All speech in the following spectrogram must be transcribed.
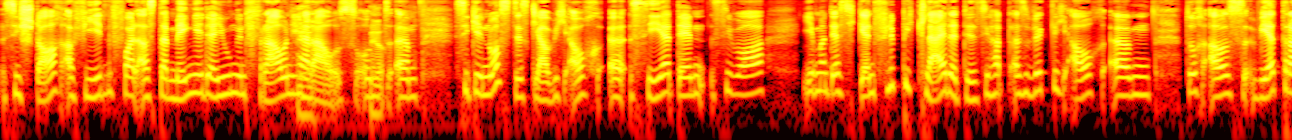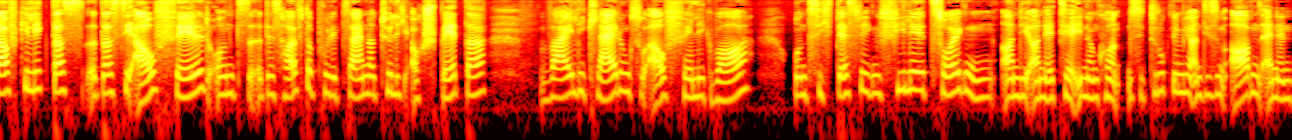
sie stach auf jeden Fall aus der Menge der jungen Frauen heraus. Ja. Und ja. Ähm, sie genoss das, glaube ich, auch äh, sehr, denn sie war jemand, der sich gern flippig kleidete. Sie hat also wirklich auch ähm, durchaus Wert darauf gelegt, dass, dass sie auffällt und das half der Polizei natürlich auch später, weil die Kleidung so auffällig war und sich deswegen viele Zeugen an die Annette erinnern konnten. Sie trug nämlich an diesem Abend einen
